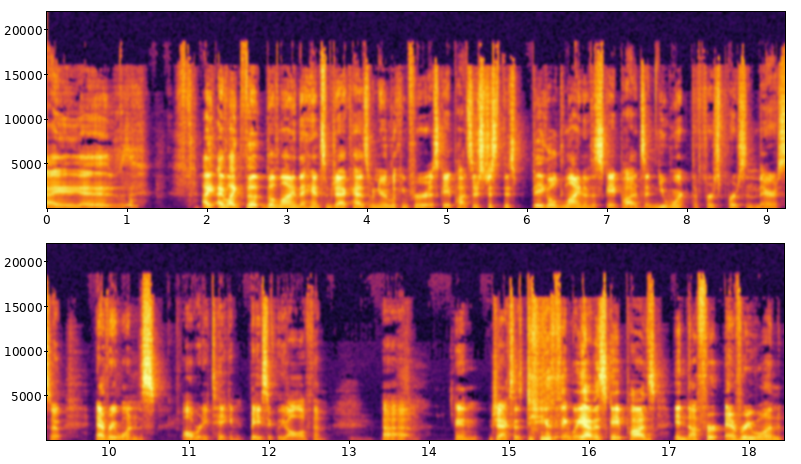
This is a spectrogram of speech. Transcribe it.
I, uh, I I like the the line that Handsome Jack has when you're looking for escape pods. There's just this big old line of escape pods, and you weren't the first person there, so everyone's already taken basically all of them. Um, and Jack says, "Do you think we have escape pods enough for everyone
